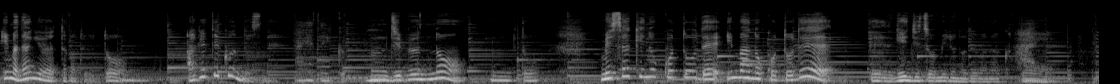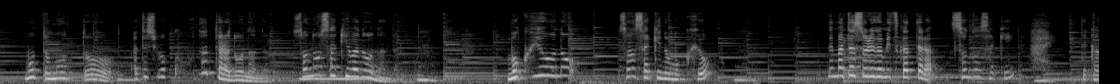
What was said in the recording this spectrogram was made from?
今何をやったかというと、うん。上げていくんですね、上げていく、うん。自分のうんと目先のことで今のことで、えー現実を見るのではなくて、はい。もっともっと、うん。私はこうなったらどうなんだろう。その先はどうなんだろう。うん。目標のその先の目標？うん。でまたそれが見つかったらその先？はい。って考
